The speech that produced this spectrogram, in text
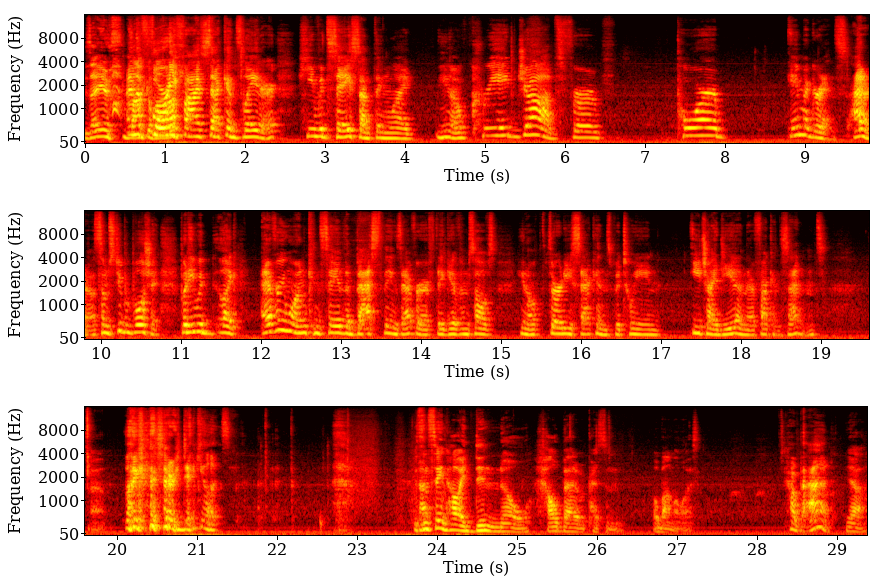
Is that your? and then 45 seconds later, he would say something like, you know, create jobs for poor immigrants. I don't know, some stupid bullshit. But he would, like, everyone can say the best things ever if they give themselves, you know, 30 seconds between each idea in their fucking sentence. Yeah. Like, it's ridiculous. It's insane how I didn't know how bad of a president Obama was. How bad? Yeah.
